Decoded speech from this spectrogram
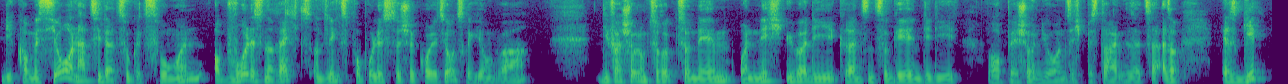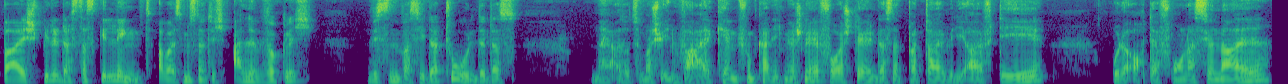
die Kommission hat sie dazu gezwungen, obwohl es eine rechts- und linkspopulistische Koalitionsregierung war, die Verschuldung zurückzunehmen und nicht über die Grenzen zu gehen, die die Europäische Union sich bis dahin gesetzt hat. Also es gibt Beispiele, dass das gelingt, aber es müssen natürlich alle wirklich wissen, was sie da tun, denn das naja, also zum Beispiel in Wahlkämpfen kann ich mir schnell vorstellen, dass eine Partei wie die AfD oder auch der Front National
